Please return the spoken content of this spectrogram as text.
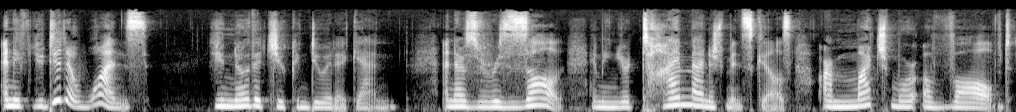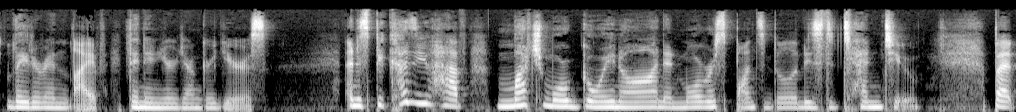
And if you did it once, you know that you can do it again. And as a result, I mean, your time management skills are much more evolved later in life than in your younger years. And it's because you have much more going on and more responsibilities to tend to. But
